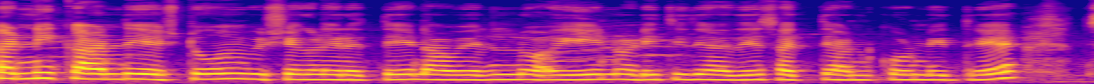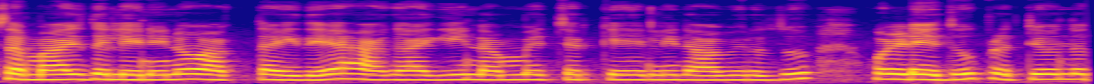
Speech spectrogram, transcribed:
ಕಣ್ಣಿಗೆ ಕಾಣದೆ ಎಷ್ಟೊಂದು ವಿಷಯಗಳಿರುತ್ತೆ. ನಾವೆಲ್ಲೋ ಏನು ನಡೀತಿದೆ ಅದೇ ಸತ್ಯ ಅಂದ್ಕೊಂಡಿದ್ರೆ ಸಮಾಜದಲ್ಲಿ ಏನೇನೋ ಇದೆ. ಹಾಗಾಗಿ ನಮ್ಮ ಎಚ್ಚರಿಕೆಯಲ್ಲಿ ನಾವಿರೋದು ಒಳ್ಳೆಯದು ಪ್ರತಿಯೊಂದು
